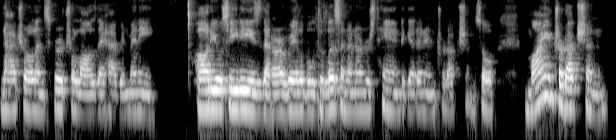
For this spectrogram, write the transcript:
natural and spiritual laws. They have in many audio CDs that are available to listen and understand to get an introduction. So my introduction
